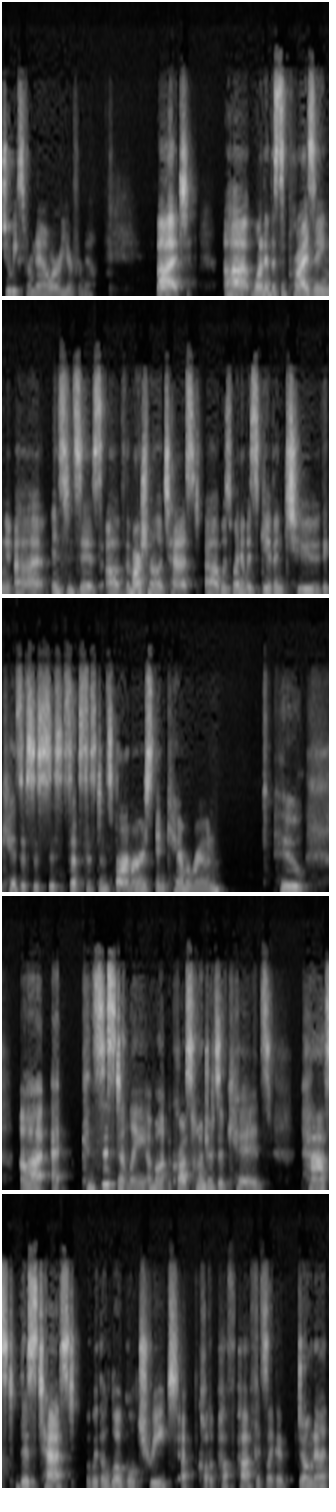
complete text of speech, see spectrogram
two weeks from now or a year from now. But uh, one of the surprising uh, instances of the marshmallow test uh, was when it was given to the kids of subsistence farmers in Cameroon who uh, consistently across hundreds of kids passed this test with a local treat called a puff puff. It's like a donut.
